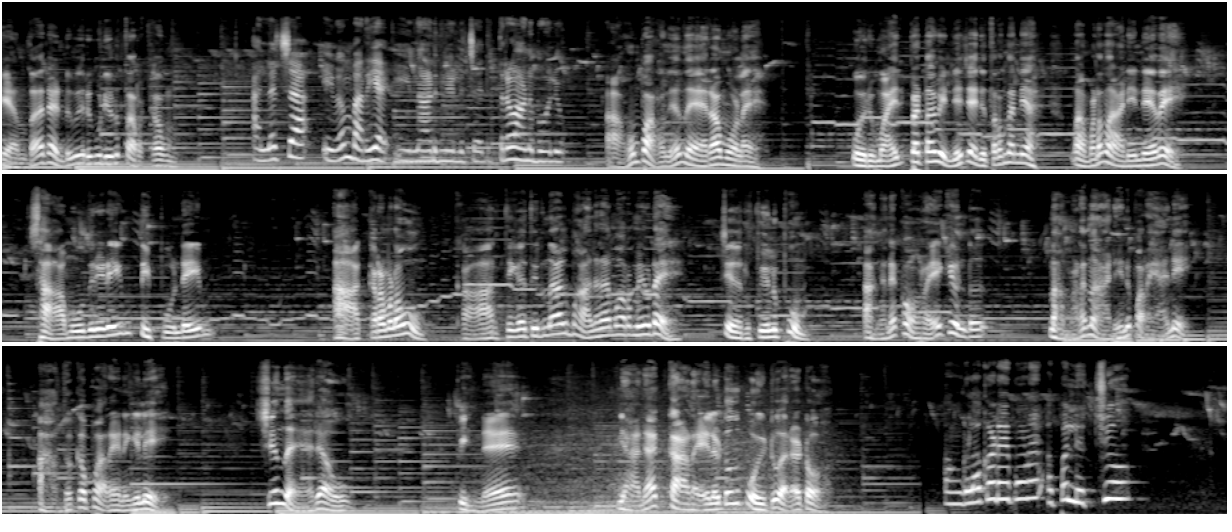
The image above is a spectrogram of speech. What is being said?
എന്താ രണ്ടുപേരും കൂടി ഒരു തർക്കം? അല്ലച്ച ഇവൻ പറയാ ഈ നാടിനുള്ള ചരിത്രമാണ് പോലും. അവൻ പറഞ്ഞ നേരാ മോളെ. ഒരുമാതിരിപ്പെട്ട വലിയ ചരിത്രം തന്നെയാ നമ്മുടെ നാടിന്റെതേ സാമൂതിരിയുടെയും ടിപ്പുവിന്റെയും ആക്രമണവും കാർത്തിക തിരുനാൾ ബാലരാമവർമ്മയുടെ ചെറുത്തുനിൽപ്പും അങ്ങനെ കുറേയൊക്കെ ഉണ്ട് നമ്മുടെ നാടിന് പറയാനേ അതൊക്കെ പറയണമെങ്കിലേ പക്ഷെ നേരാവും. പിന്നെ ഞാൻ ആ കടയിലോട്ടൊന്ന് പോയിട്ട് വരാട്ടോ. അങ്കിളാ കടയിൽ പോണേ? അപ്പൊ ലച്ചോ?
